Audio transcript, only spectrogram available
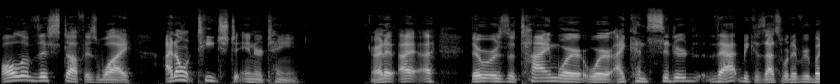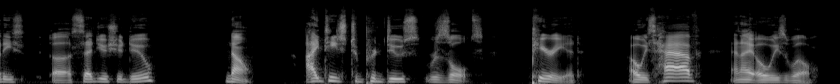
all of this stuff is why I don't teach to entertain. Right? I, I there was a time where where I considered that because that's what everybody uh, said you should do. No, I teach to produce results. Period. always have, and I always will.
